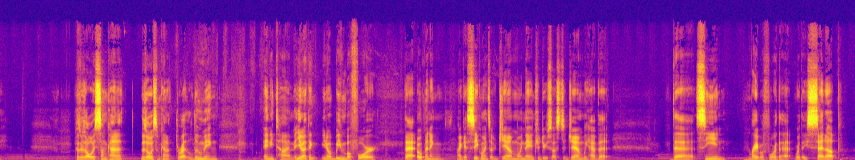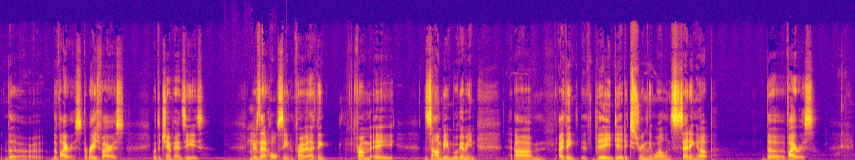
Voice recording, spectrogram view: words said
because there's always some kind of there's always some kind of threat looming anytime. And you know, I think you know even before that opening, I guess sequence of Jim when they introduce us to Jim, we have that that scene right before that where they set up the the virus, the rage virus, with the chimpanzees. There's that whole scene in front of it. I think from a zombie movie, I mean, um, I think they did extremely well in setting up the virus,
